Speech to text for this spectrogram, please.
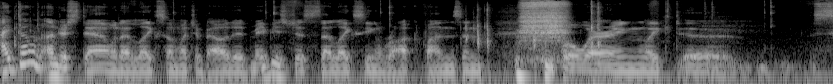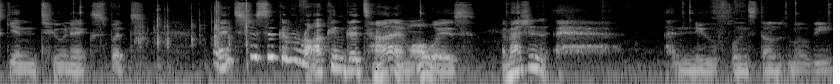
I don't understand what I like so much about it. Maybe it's just I like seeing rock puns and people wearing like uh, skin tunics, but it's just like a rocking good time always. Imagine a new Flintstones movie.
